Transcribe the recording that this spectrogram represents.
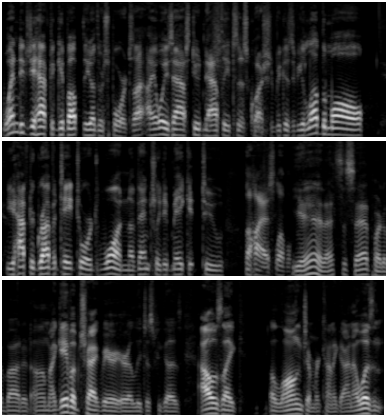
when did you have to give up the other sports i, I always ask student athletes this question because if you love them all you have to gravitate towards one eventually to make it to the highest level. Yeah, that's the sad part about it. Um, I gave up track very early just because I was like a long jumper kind of guy, and I wasn't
